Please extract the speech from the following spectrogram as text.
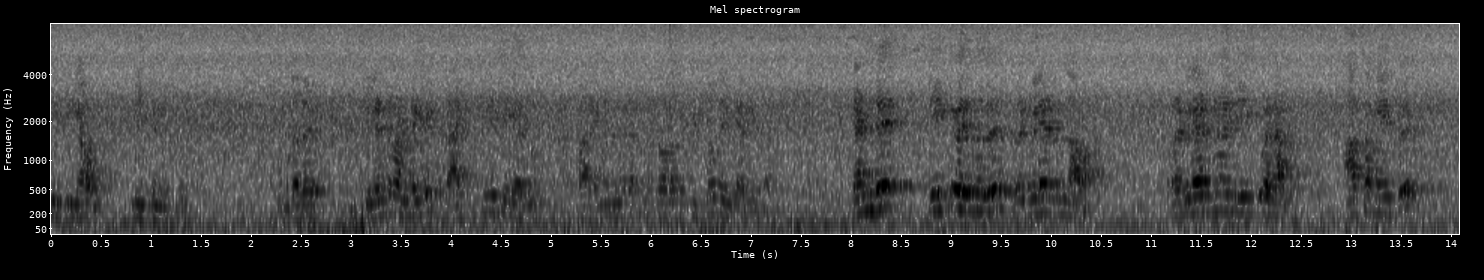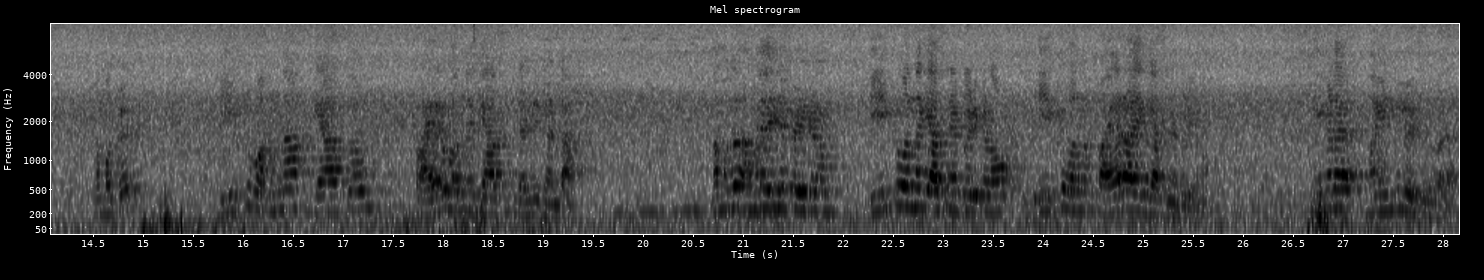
സീറ്റിംഗ് ആവും ലീക്ക് നിൽക്കും. നമുക്കത് സിലിണ്ടർ ഉണ്ടെങ്കിൽ പ്രാക്ടിക്കലി ചെയ്യാമെന്ന് പറയുന്നതിന് എത്രത്തോളം കിട്ടുമെന്ന് എനിക്കറിയില്ല. രണ്ട് ലീക്ക് വരുന്നത് റെഗുലേറ്ററിൽ നിന്നാവാം റെഗുലേറ്ററിന് ലീക്ക് വരാം. ആ സമയത്ത് നമുക്ക് ലീക്ക് വന്ന ഗ്യാസും ഫയർ വന്ന ഗ്യാസും രണ്ടും രണ്ടാണ് നമുക്ക് നമ്മൾ അതിനെ പേടിക്കണം? ലീക്ക് വന്ന ഗ്യാസിനെ പേടിക്കണോ? ലീക്ക് വന്ന ഫയറായ ഗ്യാസിനെ പേടിക്കണോ? നിങ്ങൾ മൈൻഡിൽ വെച്ചത് പറയാം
